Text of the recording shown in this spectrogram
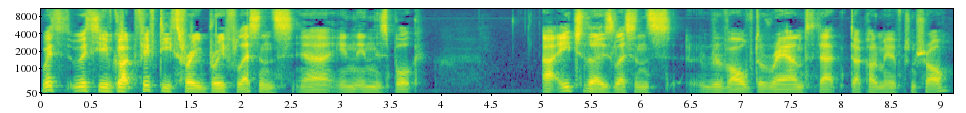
With with you've got fifty three brief lessons uh, in in this book. Uh, each of those lessons revolved around that dichotomy of control.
